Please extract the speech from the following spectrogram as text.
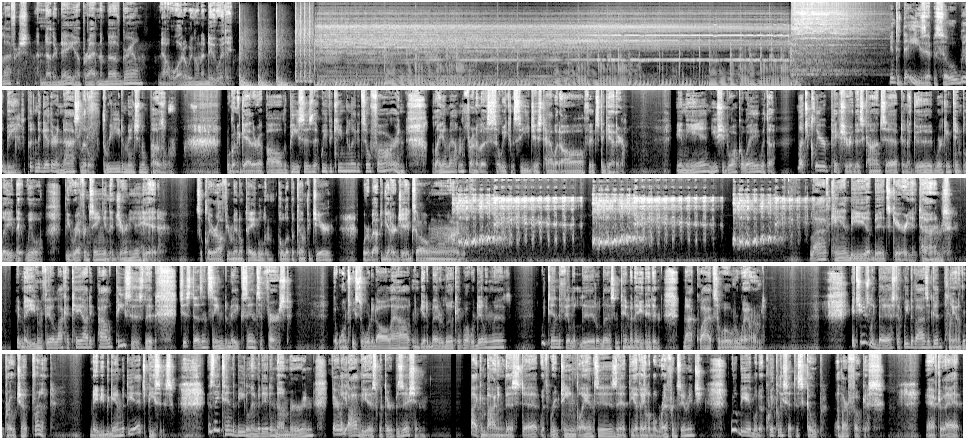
lifers? Another day upright and above ground. Now, what are we going to do with it? In today's episode, we'll be putting together a nice little three dimensional puzzle. We're going to gather up all the pieces that we've accumulated so far and lay them out in front of us so we can see just how it all fits together. In the end, you should walk away with a much clearer picture of this concept and a good working template that we'll be referencing in the journey ahead. So clear off your mental table and pull up a comfy chair. We're about to get our jigsaw on. Life can be a bit scary at times. It may even feel like a chaotic pile of pieces that just doesn't seem to make sense at first. But once we sort it all out and get a better look at what we're dealing with, we tend to feel a little less intimidated and not quite so overwhelmed. It's usually best if we devise a good plan of approach up front. Maybe begin with the edge pieces, as they tend to be limited in number and fairly obvious with their position. By combining this step with routine glances at the available reference image, we'll be able to quickly set the scope of our focus. After that,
